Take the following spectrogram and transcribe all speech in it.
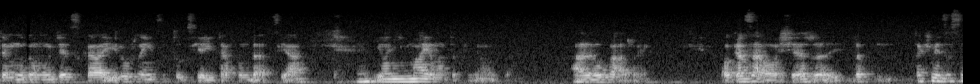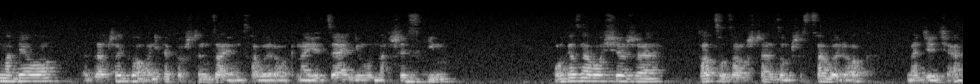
temu domu dziecka i różne instytucje i ta fundacja. I oni mają na to pieniądze. Ale uważaj. Okazało się, że tak mnie zastanawiało, dlaczego oni tak oszczędzają cały rok na jedzeniu, na wszystkim. Okazało się, że to, co zaoszczędzą przez cały rok na dzieciach,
